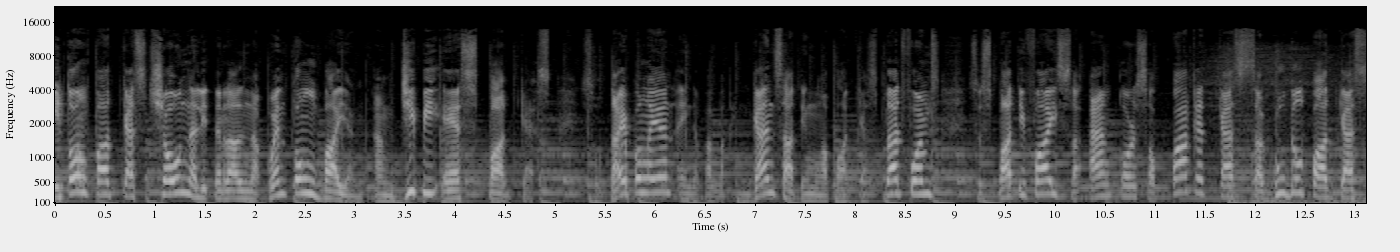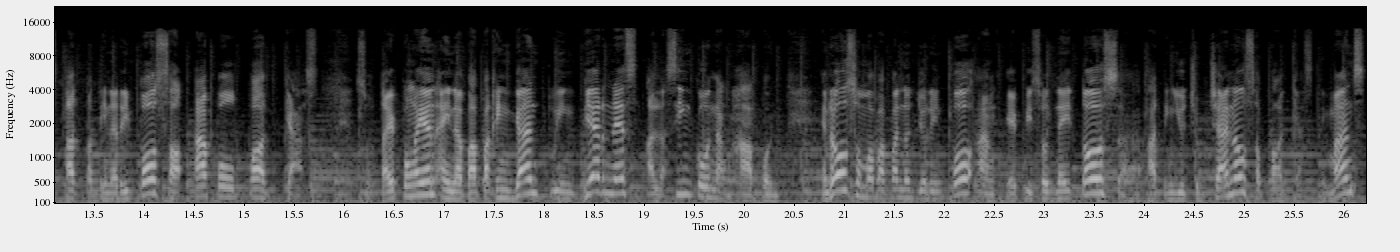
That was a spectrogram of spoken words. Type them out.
Ito ang podcast show na literal na kwentong bayan, ang GPS Podcast. So tayo po ngayon ay napapakinggan sa ating mga podcast platforms, sa Spotify, sa Anchor, sa Pocket Cast, sa Google Podcast at pati na rin po sa Apple Podcast. So tayo po ngayon ay napapakinggan tuwing biyernes alas 5 ng hapon. And also mapapanood nyo rin po ang episode na ito sa ating YouTube channel sa Podcast ni Mans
